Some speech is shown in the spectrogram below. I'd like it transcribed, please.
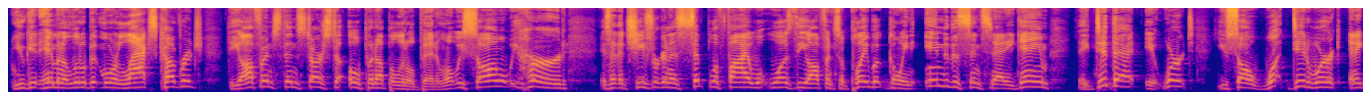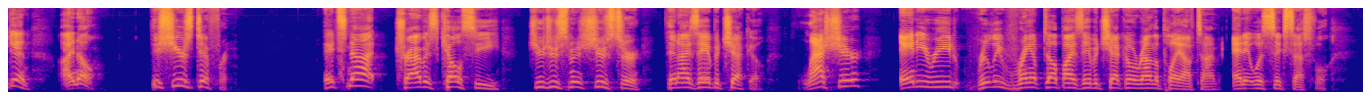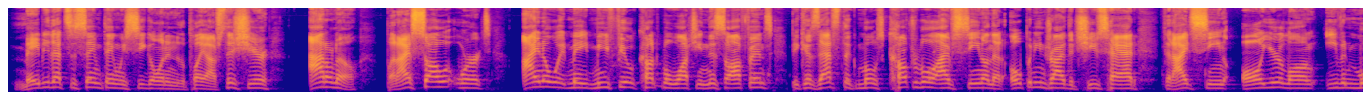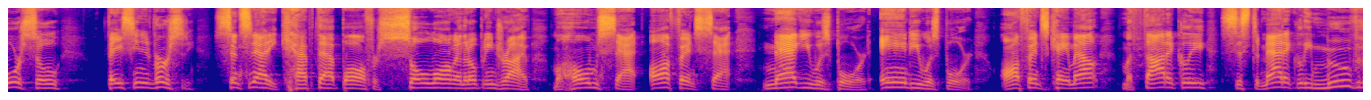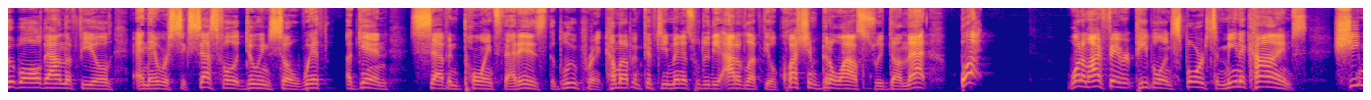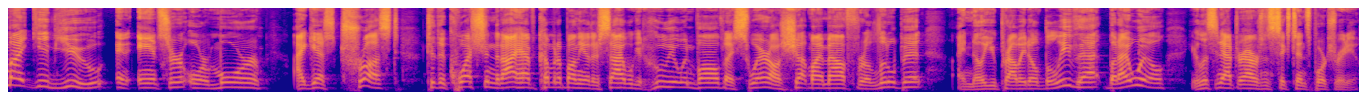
You get him in a little bit more lax coverage. The offense then starts to open up a little bit. And what we saw and what we heard is that the Chiefs were going to simplify what was the offensive playbook going into the Cincinnati game. They did that. It worked. You saw what did work. And again, I know this year's different. It's not Travis Kelce, Juju Smith Schuster, then Isaiah Pacheco. Last year, Andy Reid really ramped up Isaiah Pacheco around the playoff time, and it was successful. Maybe that's the same thing we see going into the playoffs this year. I don't know, but I saw what worked. I know it made me feel comfortable watching this offense because that's the most comfortable I've seen on that opening drive the Chiefs had that I'd seen all year long, even more so facing adversity. Cincinnati kept that ball for so long on that opening drive. Mahomes sat, offense sat, Nagy was bored, Andy was bored. Offense came out methodically, systematically, moved the ball down the field, and they were successful at doing so with, again, seven points. That is the blueprint. Coming up in 15 minutes, we'll do the out of left field question. Been a while since we've done that. But one of my favorite people in sports, Mina Kimes, she might give you an answer or more, I guess, trust to the question that I have coming up on the other side. We'll get Julio involved. I swear I'll shut my mouth for a little bit. I know you probably don't believe that, but I will. You're listening After Hours on 610 Sports Radio.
